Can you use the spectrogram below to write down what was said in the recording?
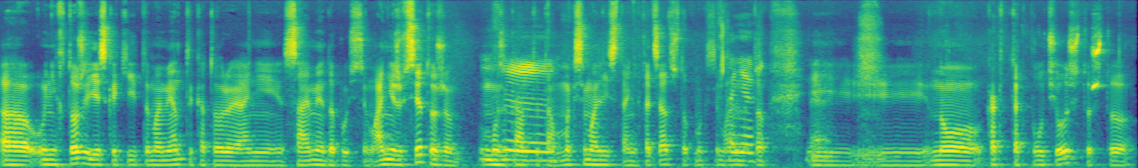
у них тоже есть какие-то моменты, которые они сами, допустим, они же все тоже музыканты, mm-hmm. там, максималисты, они хотят, чтобы максимально Конечно, там, да. и, и, но как-то так получилось, что, что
